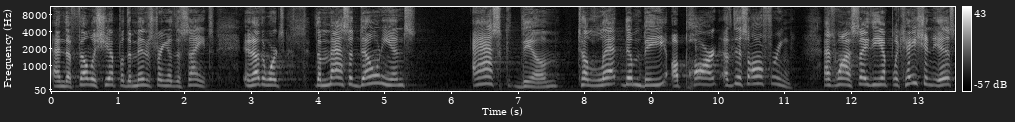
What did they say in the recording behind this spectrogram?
and the fellowship of the ministering of the saints. In other words, the Macedonians asked them to let them be a part of this offering. That's why I say the implication is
